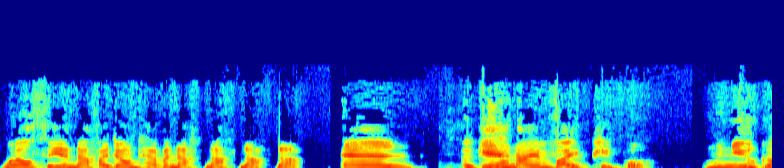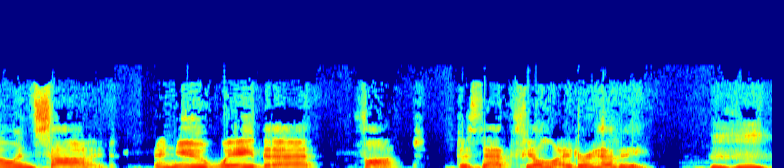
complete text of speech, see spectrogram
wealthy enough. I don't have enough, enough, enough, enough. And again, I invite people when you go inside and you weigh that thought, does that feel light or heavy? Mm-hmm.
